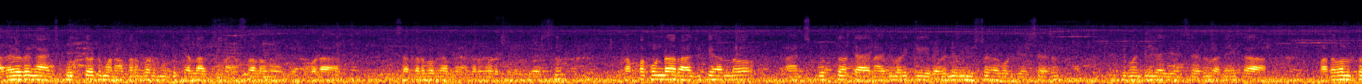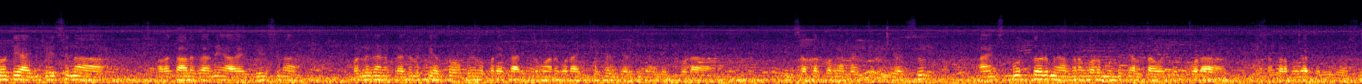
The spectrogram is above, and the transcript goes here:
అదేవిధంగా ఆయన స్ఫూర్తితోటి మన అందరం కూడా ముందుకెళ్ళాల్సిన అవసరాలు ఉన్నాయని చెప్పి కూడా ఈ సందర్భంగా మేము అందరం కూడా తెలియజేస్తూ తప్పకుండా రాజకీయాల్లో ఆయన స్ఫూర్తితో ఆయన అదివరకు రెవెన్యూ మినిస్టర్గా కూడా చేశాడు ముఖ్యమంత్రిగా చేశాడు అనేక పదవులతోటి ఆయన చేసిన పథకాలు కానీ ఆయన చేసిన పనులు కానీ ప్రజలకు ఎంతో ఉపయోగపడే కార్యక్రమాలు కూడా ఆయన చేయడం జరిగిందని కూడా ఈ సందర్భంగా నేను తెలియజేస్తూ ఆయన స్ఫూర్తితో మేము అందరం కూడా ముందుకెళ్తామని చెప్పి కూడా ఈ సందర్భంగా తెలియజేస్తూ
